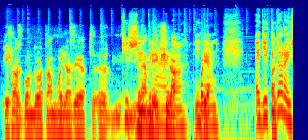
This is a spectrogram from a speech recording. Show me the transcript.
és azt gondoltam, hogy azért Kissé nemrég drága, igen. Egyébként arra is,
